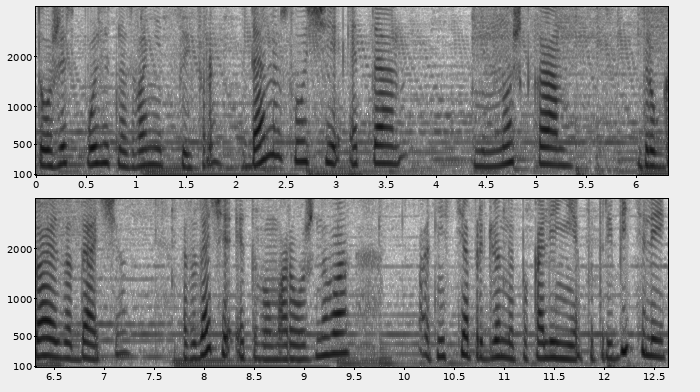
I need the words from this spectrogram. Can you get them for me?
тоже использует название цифры. В данном случае это немножко другая задача. А задача этого мороженого – отнести определенное поколение потребителей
